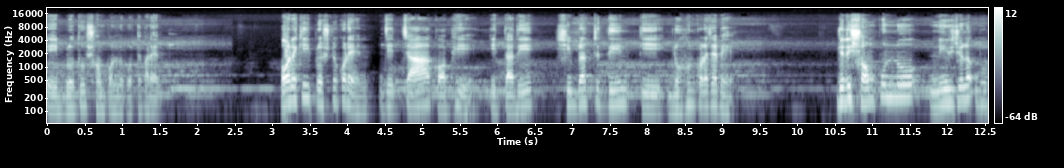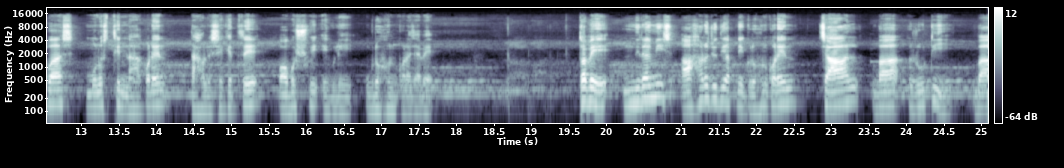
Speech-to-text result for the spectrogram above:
এই ব্রত সম্পন্ন করতে পারেন। অনেকেই প্রশ্ন করেন যে চা, কফি ইত্যাদি শিবরাত্রির দিন কি গ্রহণ করা যাবে? যদি সম্পূর্ণ নির্জলা উপবাস মনস্থির না করেন, তাহলে সেক্ষেত্রে অবশ্যই এগুলি গ্রহণ করা যাবে। তবে নিরামিষ আহারও যদি আপনি গ্রহণ করেন, চাল বা রুটি বা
